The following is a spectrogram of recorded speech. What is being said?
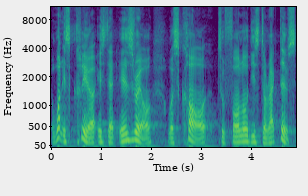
What is clear is that Israel was called to follow these directives.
